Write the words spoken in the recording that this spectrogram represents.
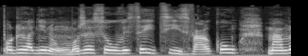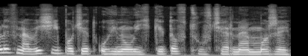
pod hladinou moře související s válkou má vliv na vyšší počet uhynulých kytovců v Černém moři.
